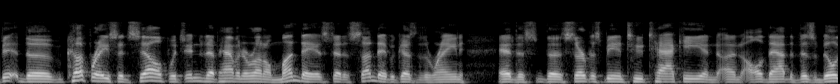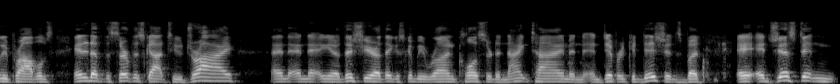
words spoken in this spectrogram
the cup race itself, which ended up having to run on Monday instead of Sunday because of the rain and the the surface being too tacky and and all that, the visibility problems, ended up the surface got too dry. And and you know this year I think it's going to be run closer to nighttime and, and different conditions, but it, it just didn't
